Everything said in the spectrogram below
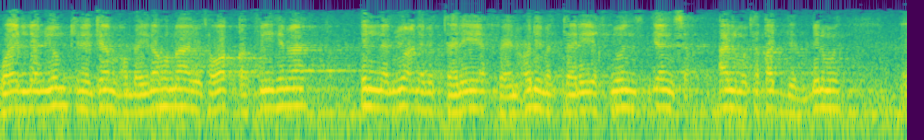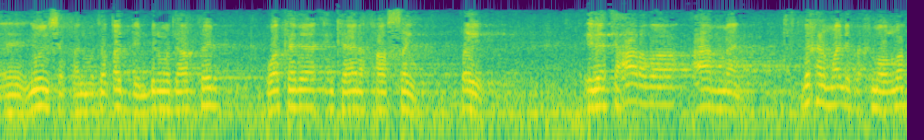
وإن لم يمكن الجمع بينهما يتوقف فيهما إن لم يعلم التاريخ فإن علم التاريخ ينسخ المتقدم بالم... ينسخ المتقدم بالمتأخر وكذا إن كان خاصين. طيب إذا تعارض عامان ذكر المؤلف رحمه الله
